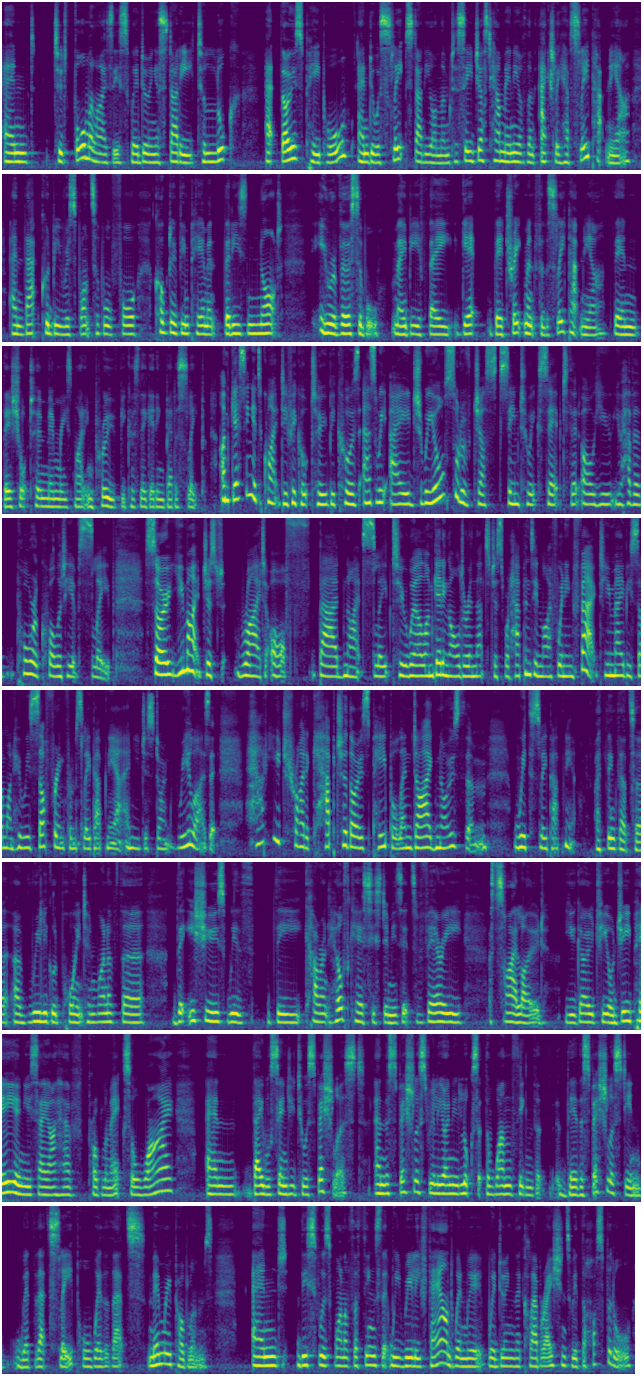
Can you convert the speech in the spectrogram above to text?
And to formalise this, we're doing a study to look at those people and do a sleep study on them to see just how many of them actually have sleep apnea, and that could be responsible for cognitive impairment that is not irreversible. Maybe if they get their treatment for the sleep apnea, then their short term memories might improve because they're getting better sleep. I'm guessing it's quite difficult too because as we age, we all sort of just seem to accept that, oh, you, you have a poorer quality of sleep. So you might just write off bad night's sleep to, well, I'm getting older and that's just what happens in life, when in fact, you may be someone who is suffering from sleep apnea and you just don't realise it. How do you try to capture those people and diagnose them with sleep apnea? I think that's a, a really good point, and one of the the issues with the current healthcare system is it's very siloed. You go to your GP and you say, I have problem X or Y, and they will send you to a specialist. And the specialist really only looks at the one thing that they're the specialist in, whether that's sleep or whether that's memory problems. And this was one of the things that we really found when we're, we're doing the collaborations with the hospital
